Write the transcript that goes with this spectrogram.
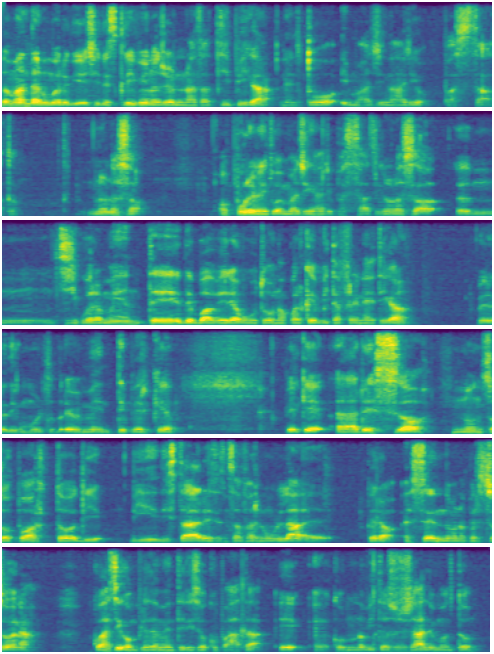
Domanda numero 10. Descrivi una giornata tipica nel tuo immaginario passato. Non lo so, oppure nei tuoi immaginari passati, non lo so, um, sicuramente devo avere avuto una qualche vita frenetica, ve lo dico molto brevemente, perché, perché adesso non sopporto di, di, di stare senza fare nulla, eh, però essendo una persona quasi completamente disoccupata e eh, con una vita sociale molto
